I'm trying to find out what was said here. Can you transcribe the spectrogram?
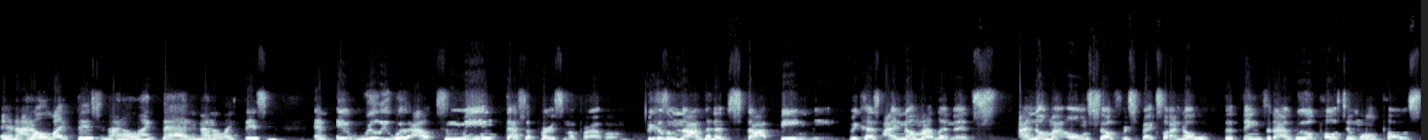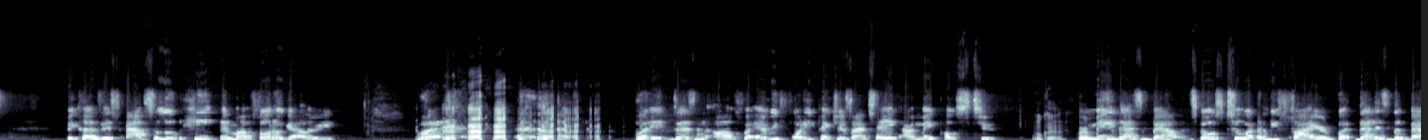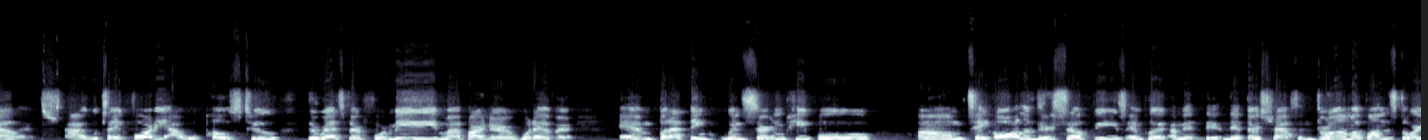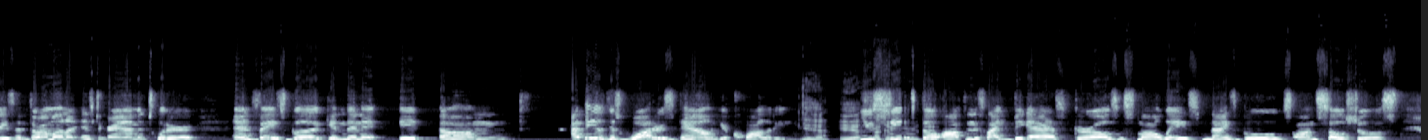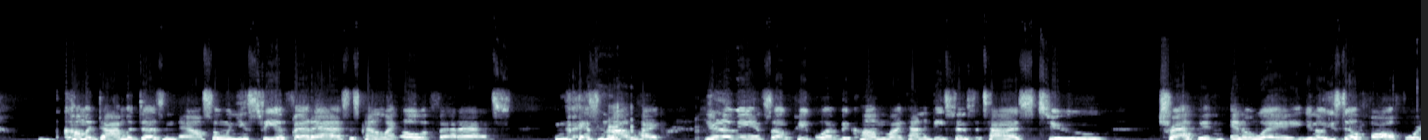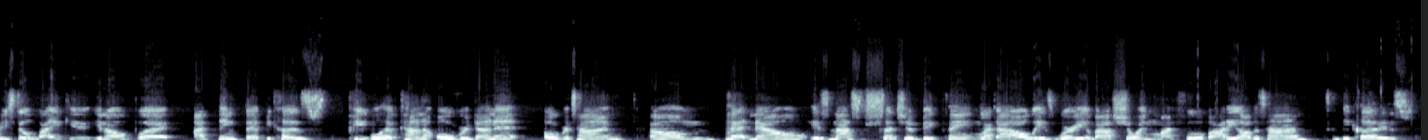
and i don't like this and i don't like that and i don't like this and it really was out to me that's a personal problem because i'm not gonna stop being me because i know my limits i know my own self-respect so i know the things that i will post and won't post because it's absolute heat in my photo gallery but but it doesn't offer every 40 pictures I take, I may post two. okay. For me, that's balance. Those two are going to be fire, but that is the balance. I will take 40, I will post two. The rest are for me, my partner, whatever. And but I think when certain people um, take all of their selfies and put, I mean, their, their thirst traps and throw them up on the stories and throw them on Instagram and Twitter and Facebook, and then it it um, I think it just waters down your quality Yeah, yeah. you I see it so that. often. It's like big ass girls with small waists, nice boobs on socials come a dime a dozen now. So when you see a fat ass, it's kind of like, oh, a fat ass. it's not like, you know what I mean? So people have become like kind of desensitized to trapping in a way. You know, you still fall for it, you still like it, you know, but I think that because people have kind of overdone it over time, um, that now is not such a big thing. Like I always worry about showing my full body all the time because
